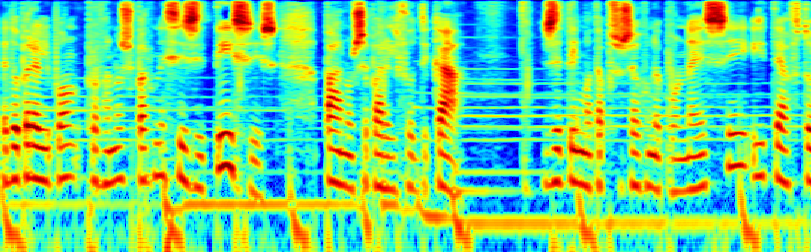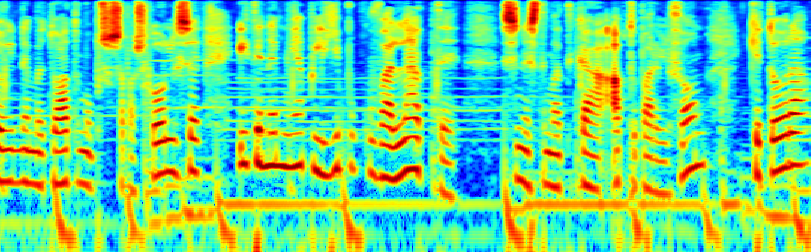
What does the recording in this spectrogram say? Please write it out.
Εδώ πέρα λοιπόν προφανώς υπάρχουν συζητήσεις πάνω σε παρελθοντικά ζητήματα που σας έχουν πονέσει, είτε αυτό είναι με το άτομο που σας απασχόλησε, είτε είναι μια πληγή που κουβαλάτε συναισθηματικά από το παρελθόν και τώρα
